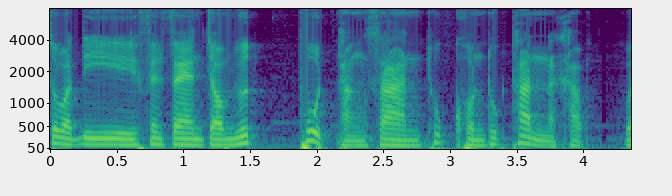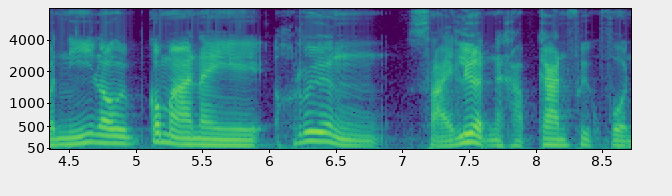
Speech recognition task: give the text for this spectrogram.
สวัสดีแฟนๆ จอมยุทธพูดถังซานทุกคนทุกท่านนะครับ วันนี้เราก็มาในเรื่องสายเลือดนะครับ การฝึกฝน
